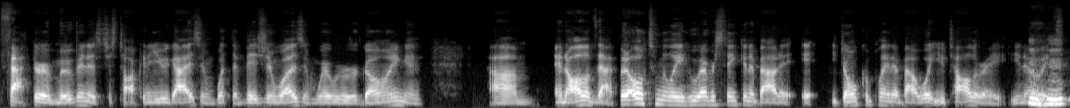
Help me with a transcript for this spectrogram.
factor of moving is just talking to you guys and what the vision was and where we were going and um, and all of that. But ultimately, whoever's thinking about it, it, you don't complain about what you tolerate. You know, mm-hmm. it's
